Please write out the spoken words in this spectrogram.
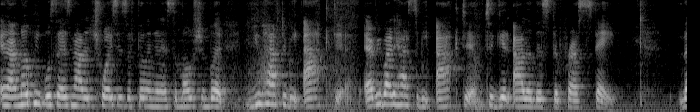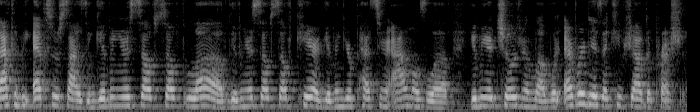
And I know people say it's not a choice, it's a feeling and it's emotion, but you have to be active. Everybody has to be active to get out of this depressed state. That can be exercising, giving yourself self love, giving yourself self care, giving your pets and your animals love, giving your children love, whatever it is that keeps you out of depression.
